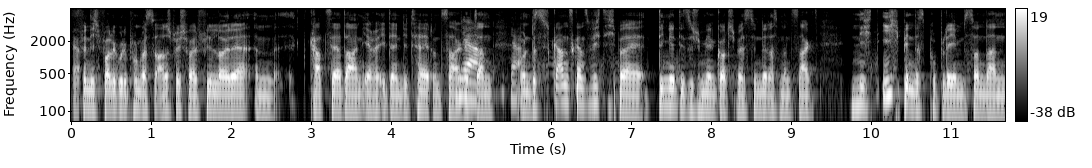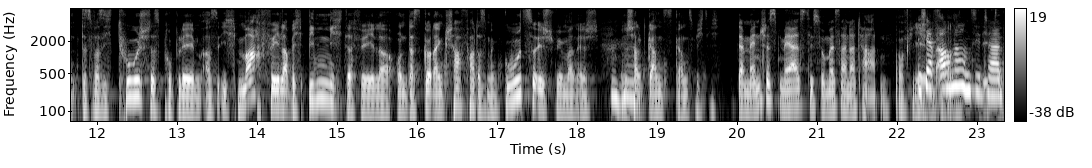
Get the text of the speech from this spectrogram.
Ja. Finde ich voll der gute Punkt, was du ansprichst, weil viele Leute ähm, gerade sehr da in ihrer Identität und sagen Ja, dann, ja. und das ist ganz, ganz wichtig bei Dingen, die zwischen mir und Gott bei Sünde, dass man sagt, nicht ich bin das Problem, sondern das, was ich tue, ist das Problem. Also ich mache Fehler, aber ich bin nicht der Fehler. Und dass Gott einen geschafft hat, dass man gut so ist, wie man ist. Und Mhm. das ist halt ganz, ganz wichtig. Der Mensch ist mehr als die Summe seiner Taten. Auf jeden Ich habe auch noch ein Zitat.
